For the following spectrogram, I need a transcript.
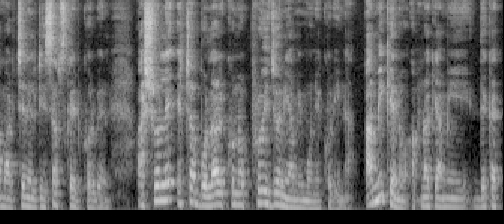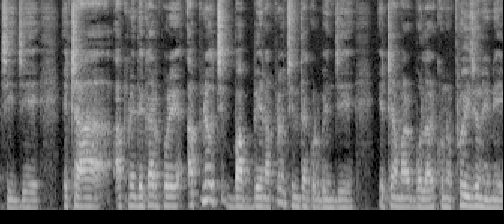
আমার চ্যানেলটি সাবস্ক্রাইব করবেন। আসলে এটা বলার কোনো প্রয়োজনই আমি মনে করি না। আমি কেন? আপনাকে আমি দেখাচ্ছি যে এটা আপনি দেখার পরে আপনিও ভাববেন, আপনিও চিন্তা করবেন যে এটা আমার বলার কোনো প্রয়োজনই নেই।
